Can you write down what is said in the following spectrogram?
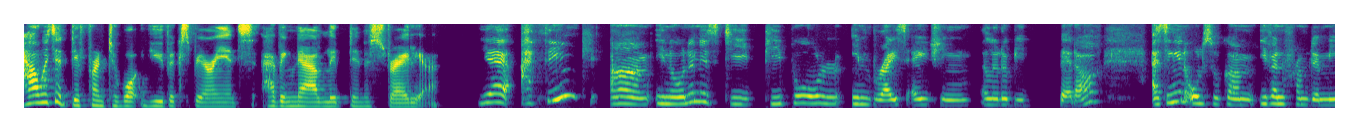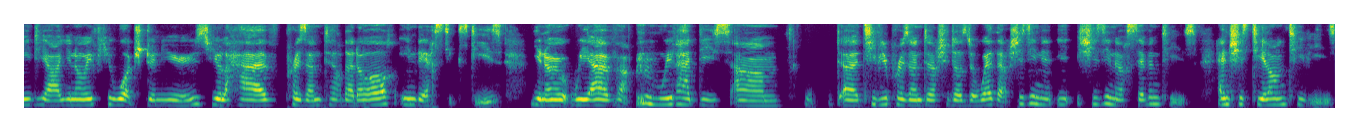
how is it different to what you've experienced having now lived in Australia? Yeah, I think um, in all honesty, people embrace aging a little bit better. I think it also come even from the media. You know, if you watch the news, you'll have presenters that are in their 60s. You know, we have we've had this um, uh, TV presenter. She does the weather. She's in she's in her 70s and she's still on TVs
